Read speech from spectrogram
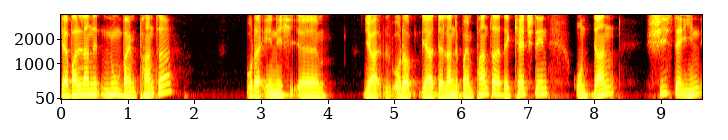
Der Ball landet nun beim Panther oder ähnlich, ähm, ja, oder ja, der landet beim Panther, der catcht den und dann schießt er ihn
